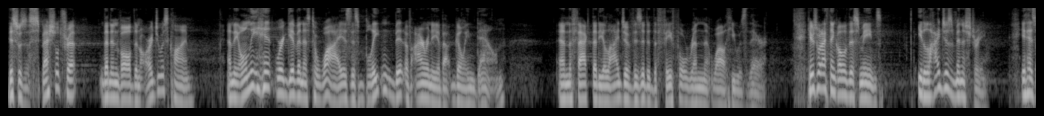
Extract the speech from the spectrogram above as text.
This was a special trip that involved an arduous climb and the only hint we're given as to why is this blatant bit of irony about going down and the fact that Elijah visited the faithful remnant while he was there. Here's what I think all of this means Elijah's ministry, it has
